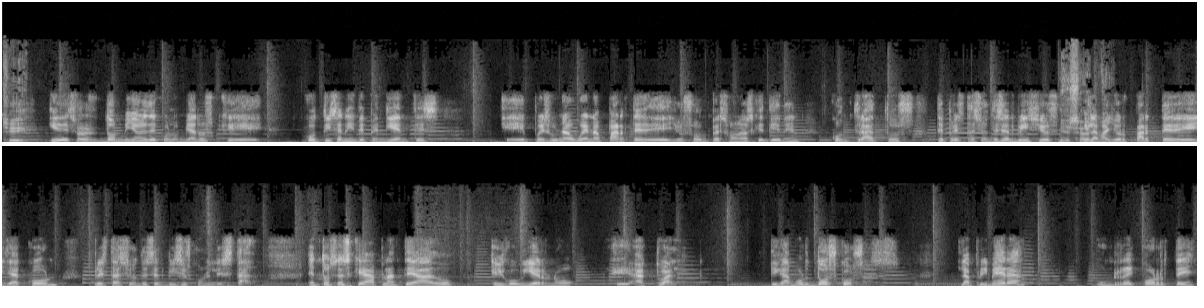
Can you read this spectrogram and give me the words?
Sí. Y de esos 2 millones de colombianos que cotizan independientes, eh, pues una buena parte de ellos son personas que tienen contratos de prestación de servicios y la mayor parte de ella con prestación de servicios con el Estado. Entonces, ¿qué ha planteado el gobierno eh, actual? Digamos dos cosas. La primera, un recorte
